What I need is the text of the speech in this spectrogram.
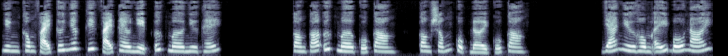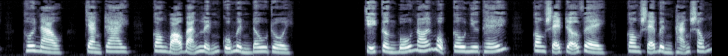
Nhưng không phải cứ nhất thiết phải theo nhịp ước mơ như thế. Con có ước mơ của con, con sống cuộc đời của con. Giá như hôm ấy bố nói, thôi nào, chàng trai, con bỏ bản lĩnh của mình đâu rồi. Chỉ cần bố nói một câu như thế, con sẽ trở về, con sẽ bình thản sống.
